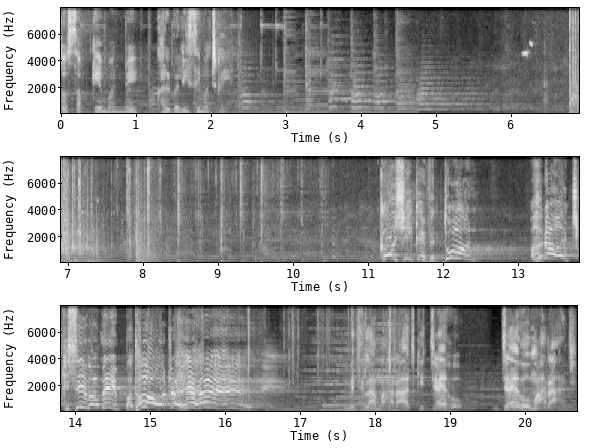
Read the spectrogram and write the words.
तो सबके मन में खलबली सी मच गई। काशी के विद्वान महाराज की सेवा में पधार रहे हैं। मिथिला महाराज की जय हो जय हो महाराज।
